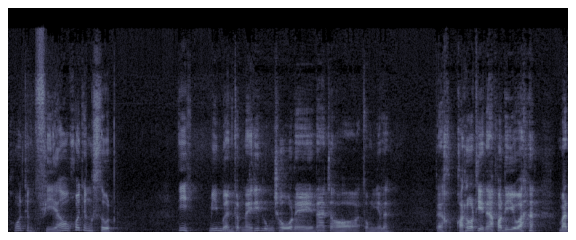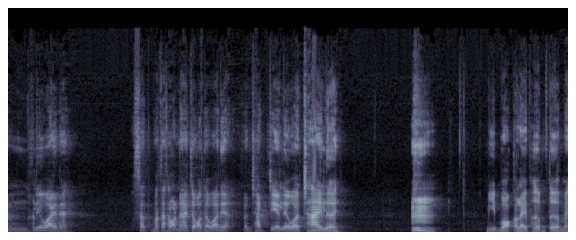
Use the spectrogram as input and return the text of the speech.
โคตรยังเฟี้ยวโคตรยังสุด นี่มีเหมือนกับในที่ลุงโชว์ในหน้าจอตรงนี้เลย แต่ขอโทษทีนะพอดีว่า มันเขาเรียกว่าไงนะสะมันสะท้อนหน้าจอแต่ว่าเนี่ย มันชัดเจนเลยว่าใช่เลย มีบอกอะไรเพิ่มเติมไหม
